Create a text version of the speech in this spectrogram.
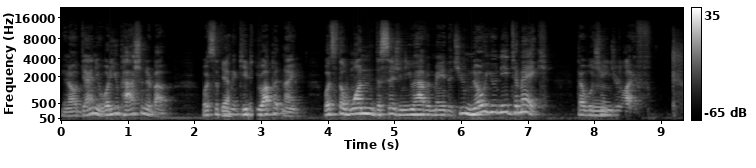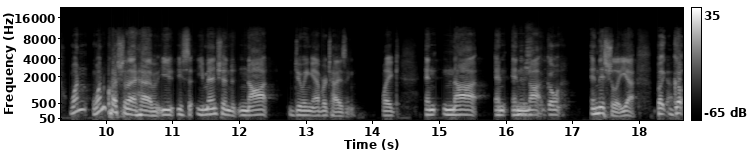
you know, Daniel, what are you passionate about? What's the thing Yeah. that keeps you up at night? What's the one decision you haven't made that you know you need to make that Mm. will change your life? One one question that i have you you, you mentioned not doing advertising like and not and and not going initially yeah but Yeah. go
